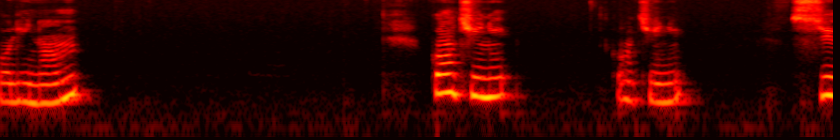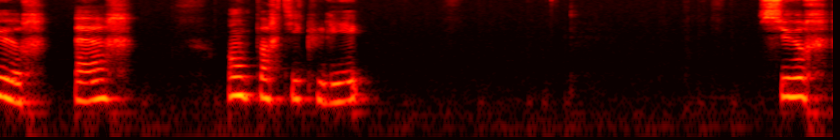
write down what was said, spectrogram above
polynôme continue, continue sur R en particulier sur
